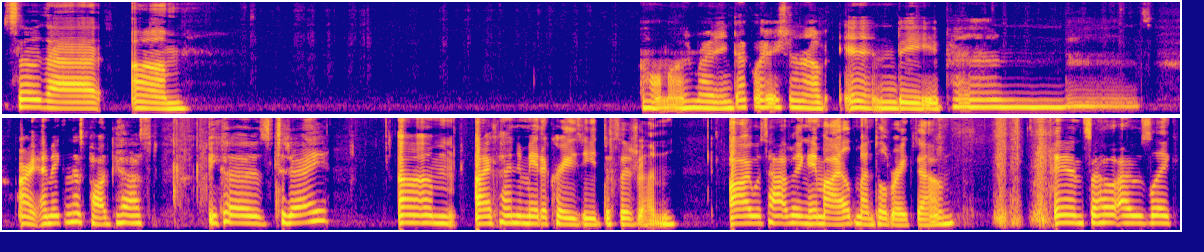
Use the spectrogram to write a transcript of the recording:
so that um hold on, I'm writing Declaration of Independence. All right, I'm making this podcast because today um I kind of made a crazy decision. I was having a mild mental breakdown. And so I was like,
